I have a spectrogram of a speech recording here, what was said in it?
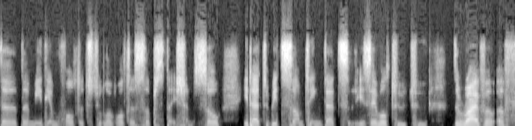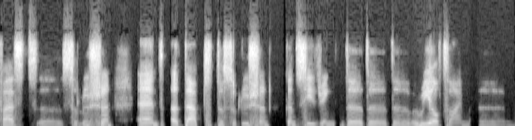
the, the medium voltage to low voltage substation. So it had to be something that is able to, to derive a, a fast uh, solution and adapt the solution considering the, the, the real-time um,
